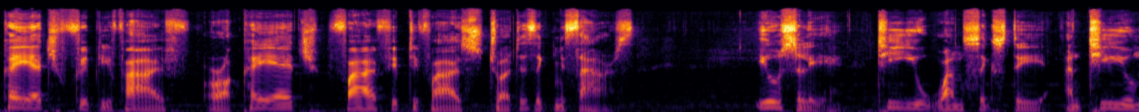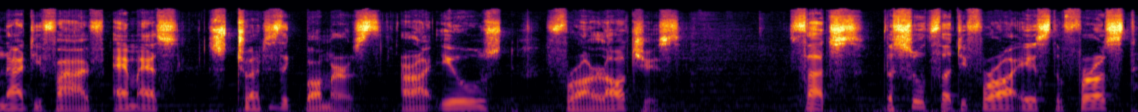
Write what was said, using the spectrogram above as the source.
KH-55 or KH-555 strategic missiles. Usually, Tu-160 and Tu-95 MS strategic bombers are used for launches. Thus, the Su-34 is the first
